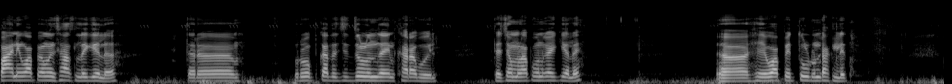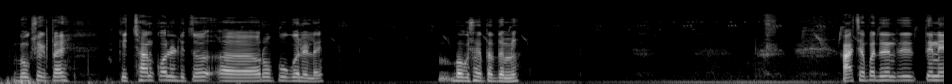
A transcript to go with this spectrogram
पाणी वाप्यामध्ये साचलं गेलं तर रोप कदाचित जळून जाईन खराब होईल. त्याच्यामुळे आपण काय केलं आहे हे वापे तोडून टाकलेत. बघू शकताय. की छान क्वालिटीचं रोप उगवलेलं आहे. बघू शकता तुम्ही. अशा पद्धतीने त्याने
